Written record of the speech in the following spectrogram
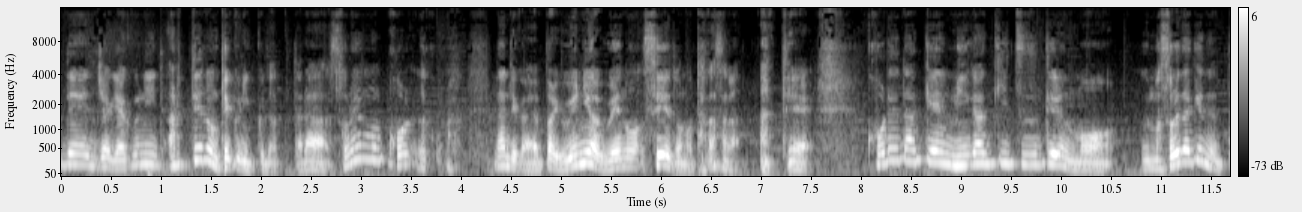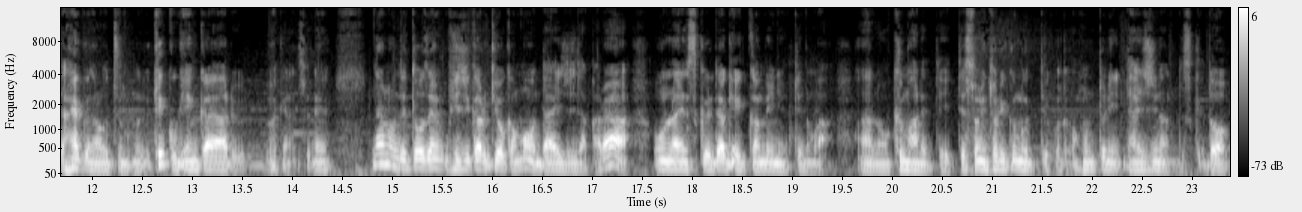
でじゃあ逆にある程度のテクニックだったらそれもこなんていうかやっぱり上には上の精度の高さがあってこれだけ磨き続けるのもまあ、それだけで速くなろうっていうのも結構限界あるわけなんですよね。なので当然フィジカル強化も大事だからオンラインスクールでは月間メニューっていうのがあの組まれていてそれに取り組むっていうことが本当に大事なんですけど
